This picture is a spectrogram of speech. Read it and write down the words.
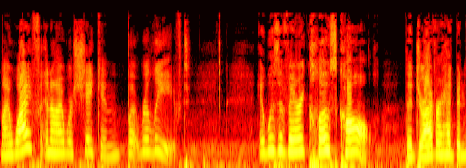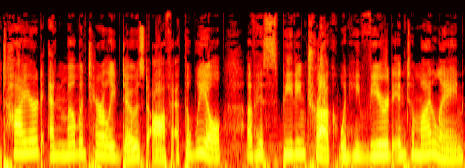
My wife and I were shaken, but relieved. It was a very close call. The driver had been tired and momentarily dozed off at the wheel of his speeding truck when he veered into my lane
